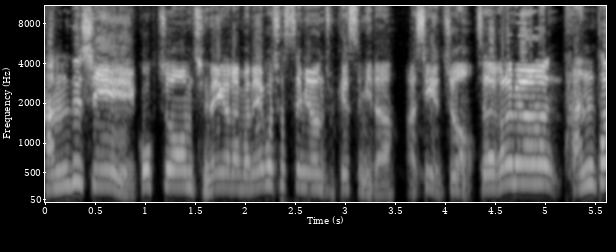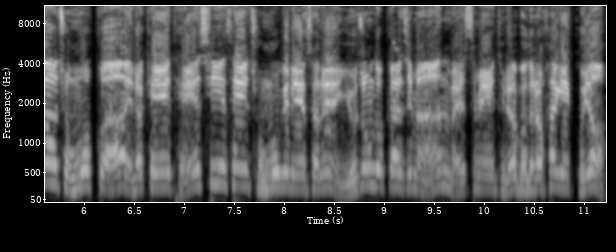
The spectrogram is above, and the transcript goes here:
반드시 꼭 좀 진행을 한번 해보셨으면 좋겠습니다. 아시겠죠? 자, 그러면 단타 종목과 이렇게 대시세 종목에 대해서는 이 정도까지만 말씀을 드려보도록 하겠고요.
